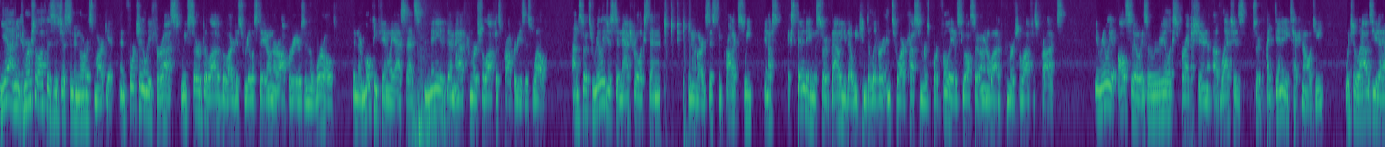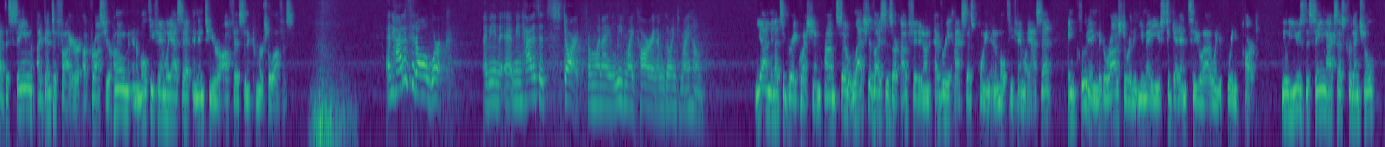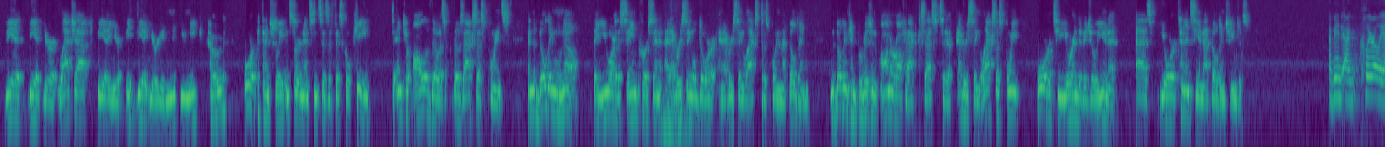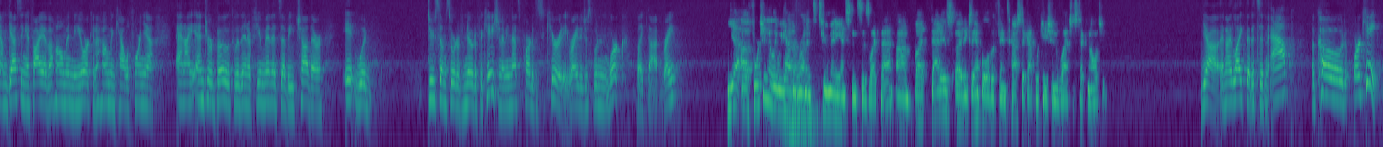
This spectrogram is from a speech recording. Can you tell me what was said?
Yeah, I mean, commercial office is just an enormous market. And fortunately for us, we've served a lot of the largest real estate owner operators in the world in their multifamily assets. And many of them have commercial office properties as well. Um, so it's really just a natural extension of our existing product suite and us extending the sort of value that we can deliver into our customers' portfolios who also own a lot of commercial office products. It really also is a real expression of Latch's sort of identity technology which allows you to have the same identifier across your home and a multifamily asset and into your office and a commercial office. And how does it all work? I mean, I mean, how does it start from when I leave my car and I'm going to my home? Yeah, I mean, that's a great question. Um, so, latch devices are outfitted on every access point in a multifamily asset, including the garage door that you may use to get into uh, when, you when you park. You'll use the same access credential via be it your latch app, via your via your unique code, or potentially in certain instances a physical key to enter all of those those access points, and the building will know that you are the same person at every single door and every single access point in that building. The building can provision on or off access to every single access point or to your individual unit as your tenancy in that building changes. I mean, I'm clearly, I'm guessing if I have a home in New York and a home in California, and I enter both within a few minutes of each other, it would do some sort of notification. I mean, that's part of the security, right? It just wouldn't work like that, right? Yeah, uh, fortunately, we haven't run into too many instances like that. Um, but that is an example of a fantastic application of Latch's technology. Yeah, and I like that it's an app, a code, or a key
